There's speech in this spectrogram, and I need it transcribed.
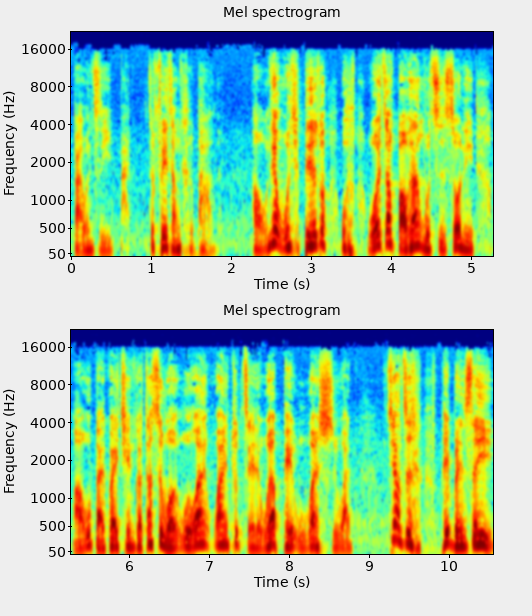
百分之一百，这非常可怕的。好，那我别人说我我一张保单我只收你啊五百块一千块，但是我我万万一出贼了，我要赔五万十万，这样子赔本人生意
